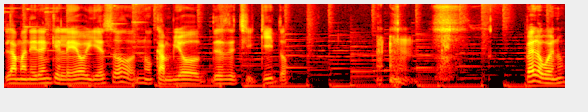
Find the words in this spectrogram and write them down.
la manera en que leo y eso no cambió desde chiquito. Pero bueno.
